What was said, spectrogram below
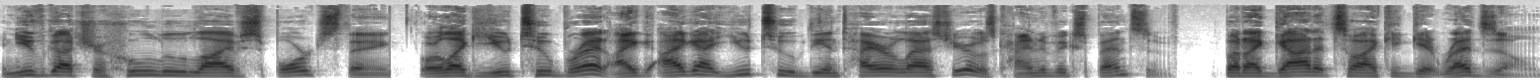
and you've got your Hulu Live Sports thing, or like YouTube Red, I I got YouTube the entire last year. It was kind of expensive but I got it so I could get Red Zone.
